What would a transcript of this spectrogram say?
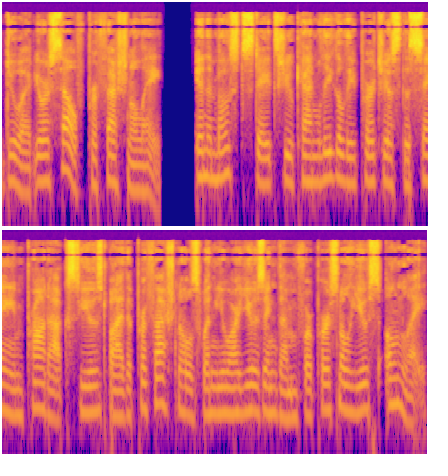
Do it yourself professionally. In the most states, you can legally purchase the same products used by the professionals when you are using them for personal use only.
